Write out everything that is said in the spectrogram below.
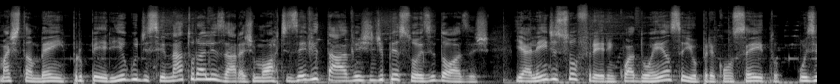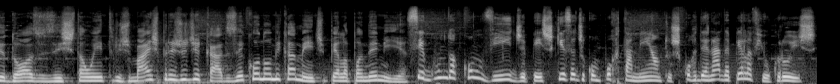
mas também para o perigo de se naturalizar as mortes evitáveis de pessoas idosas. E além de sofrerem com a doença e o preconceito, os idosos estão entre os mais prejudicados economicamente pela pandemia. Segundo a Convide, pesquisa de comportamentos coordenada pela Fiocruz,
